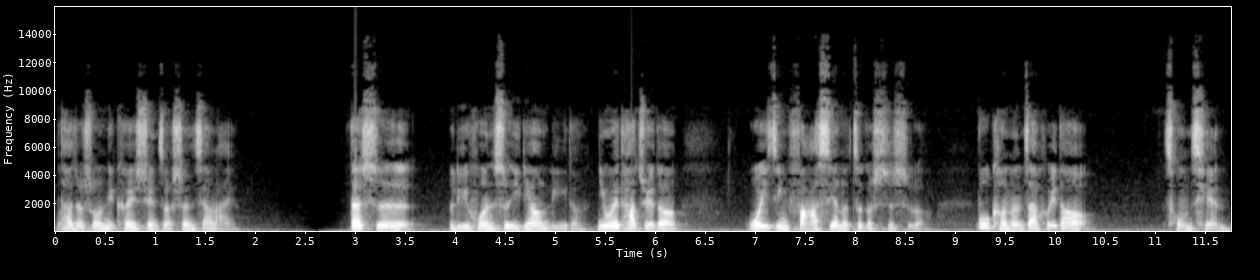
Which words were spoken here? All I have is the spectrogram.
他就说：“你可以选择生下来，但是离婚是一定要离的，因为他觉得我已经发现了这个事实了，不可能再回到从前。”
